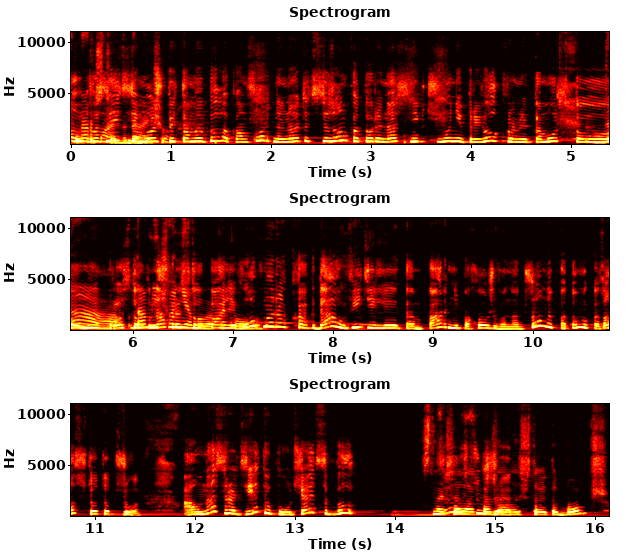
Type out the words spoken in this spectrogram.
Ну, нормально, кстати, да, может ещё. быть, там и было комфортно, но этот сезон, который нас ни к чему не привел, кроме того, что Да, мы просто напросто упали в такого. обморок, когда увидели там парня, похожего на Джона, потом оказалось, что это Джон. А у нас ради этого, получается, был Сначала сюжет. оказалось, что это бомж.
